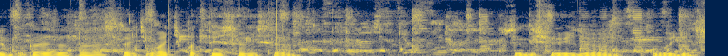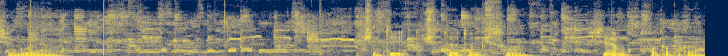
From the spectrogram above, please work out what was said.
Всем пока, ребята. Ставьте лайки, подписываемся. Следующее видео выйдет сегодня. В четвертом часу. Всем пока-пока.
